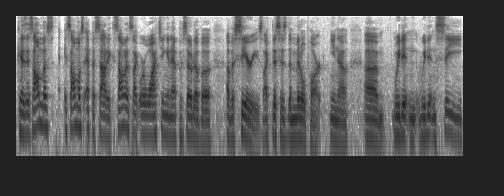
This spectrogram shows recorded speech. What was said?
Because it's almost it's almost episodic. It's almost like we're watching an episode of a of a series. Like this is the middle part. You know, um, we didn't we didn't see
